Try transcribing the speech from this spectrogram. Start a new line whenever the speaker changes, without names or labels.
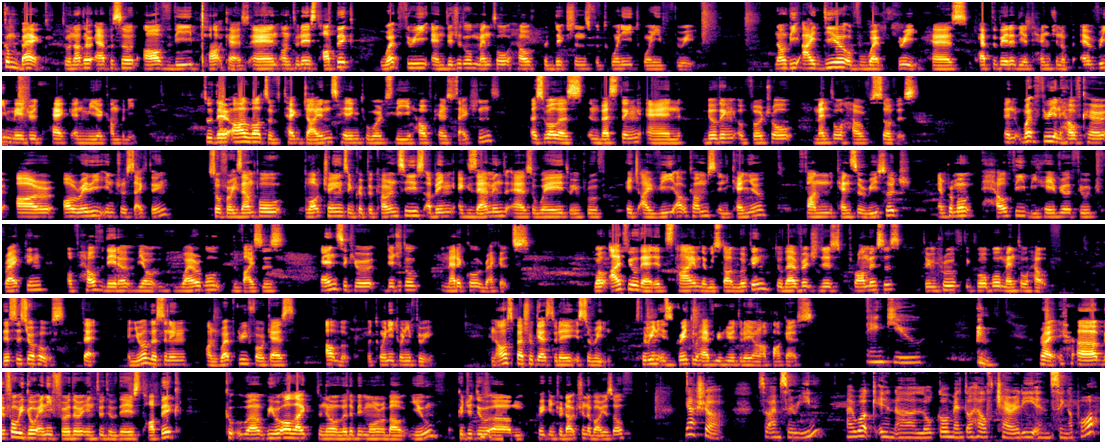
Welcome back to another episode of the podcast. And on today's topic, Web3 and digital mental health predictions for 2023. Now, the idea of Web3 has captivated the attention of every major tech and media company. So, there are lots of tech giants heading towards the healthcare sections, as well as investing and building a virtual mental health service and Web3 and healthcare are already intersecting. So, for example, blockchains and cryptocurrencies are being examined as a way to improve HIV outcomes in Kenya, fund cancer research, and promote healthy behavior through tracking of health data via wearable devices and secure digital medical records. Well, I feel that it's time that we start looking to leverage these promises to improve the global mental health. This is your host, Ted, and you are listening on Web3 Forecast Outlook for 2023. And our special guest today is Serene. Serene, it's great to have you here today on our podcast.
Thank you.
right. Uh, before we go any further into today's topic, could, uh, we would all like to know a little bit more about you. Could you do a um, quick introduction about yourself?
Yeah, sure. So I'm Serene. I work in a local mental health charity in Singapore.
